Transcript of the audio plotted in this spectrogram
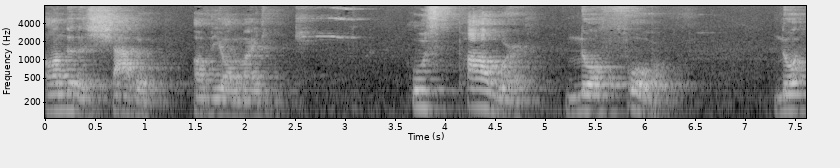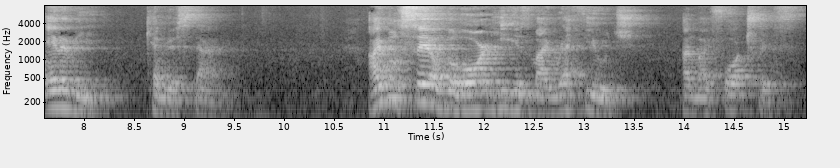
under the shadow of the Almighty, whose power no foe, no enemy can withstand. I will say of the Lord, He is my refuge and my fortress.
